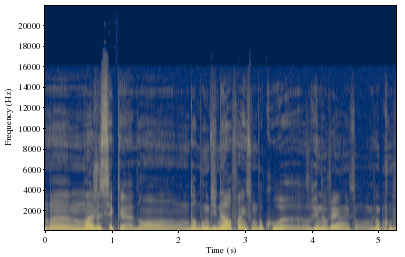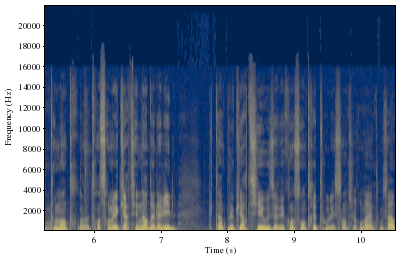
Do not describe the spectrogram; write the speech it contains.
Euh, moi, je sais que dans, dans Bondy Nord, ils ont beaucoup euh, rénové. hein. ils, ont, complètement euh, transformé les quartiers nord de la ville, qui était un peu le quartier où ils avaient concentré tous les centres urbains et tout ça.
